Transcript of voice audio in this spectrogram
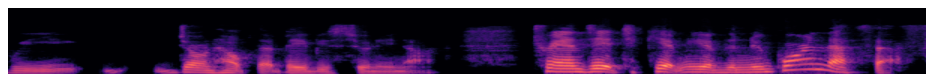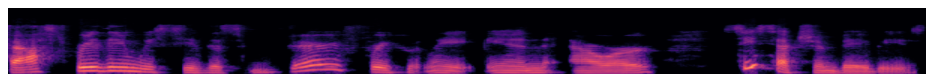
we don't help that baby soon enough. Transient tachypnea of the newborn that's that fast breathing. We see this very frequently in our c-section babies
